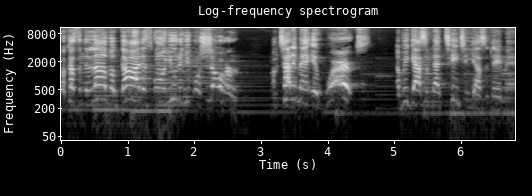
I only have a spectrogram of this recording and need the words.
Because of the love of God that's on you, that you gonna show her. I'm telling you, man, it works. And we got some that teaching yesterday, man.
